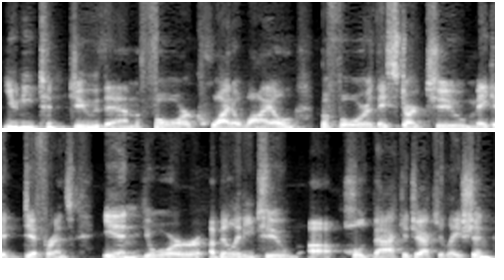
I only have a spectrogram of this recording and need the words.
you need to do them for quite a while before they start to make a difference in your ability to uh, hold back ejaculation.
